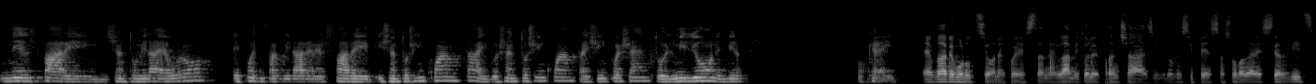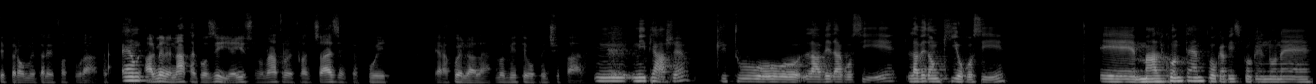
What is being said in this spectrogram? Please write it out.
nel fare i 100.000 euro e poi ti sa guidare nel fare i 150, i 250, i 500, il milione, il milione. Ok? È una rivoluzione questa nell'ambito del franchising, dove si pensa solo a dare servizi per aumentare il fatturato. Un- Almeno è nata così e io sono nato nel franchising, per cui era quello l'obiettivo principale. Mm, mi piace che tu la veda così, la vedo anch'io così, e- ma al contempo capisco che non è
